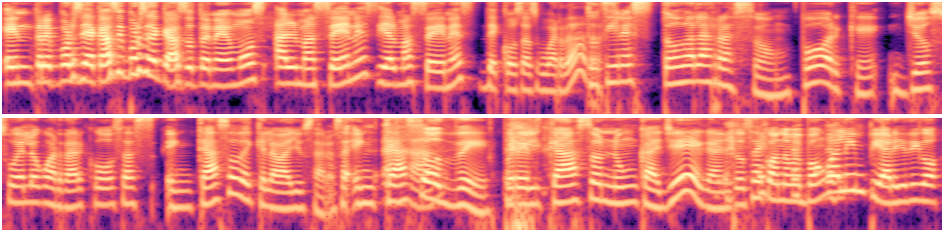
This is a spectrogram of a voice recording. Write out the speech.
entre por si acaso y por si acaso tenemos almacenes y almacenes de cosas guardadas. Tú tienes toda la razón porque yo suelo guardar cosas en caso de que la vaya a usar. O sea, en caso de, pero el caso nunca llega. Entonces, cuando me pongo a limpiar, yo digo,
